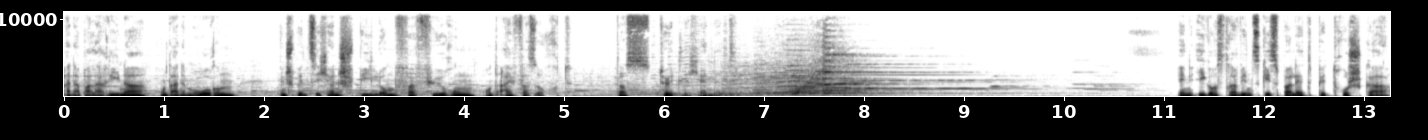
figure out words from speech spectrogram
einer Ballerina und einem Mohren entspinnt sich ein Spiel um Verführung und Eifersucht, das tödlich endet. In Igor Strawinskys Ballett Petruschka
